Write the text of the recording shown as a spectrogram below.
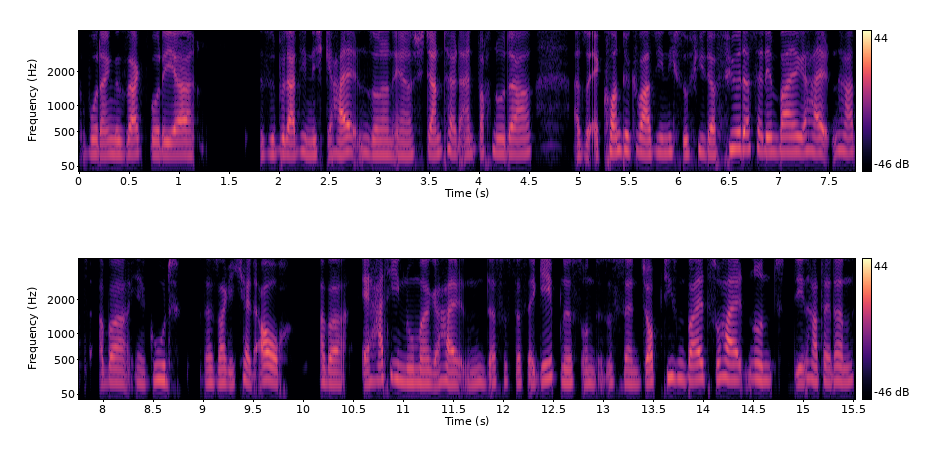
wo dann gesagt wurde, ja, Sibyl hat ihn nicht gehalten, sondern er stand halt einfach nur da. Also er konnte quasi nicht so viel dafür, dass er den Ball gehalten hat. Aber ja gut, da sage ich halt auch. Aber er hat ihn nun mal gehalten. Das ist das Ergebnis und es ist sein Job, diesen Ball zu halten und den hat er dann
